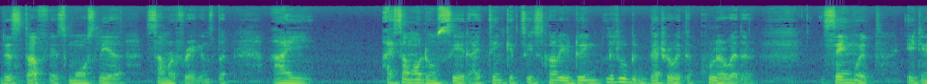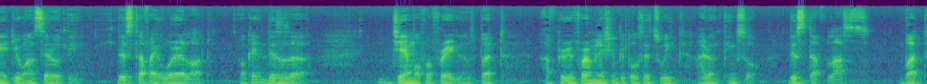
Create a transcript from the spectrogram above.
this stuff is mostly a summer fragrance but i i somehow don't see it. I think it's it's to be doing a little bit better with the cooler weather. Same with 1881 Cerruti this stuff i wear a lot okay? This is a gem of a fragrance but after reformulation people say it's weak. I don't think so. This stuff lasts. But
